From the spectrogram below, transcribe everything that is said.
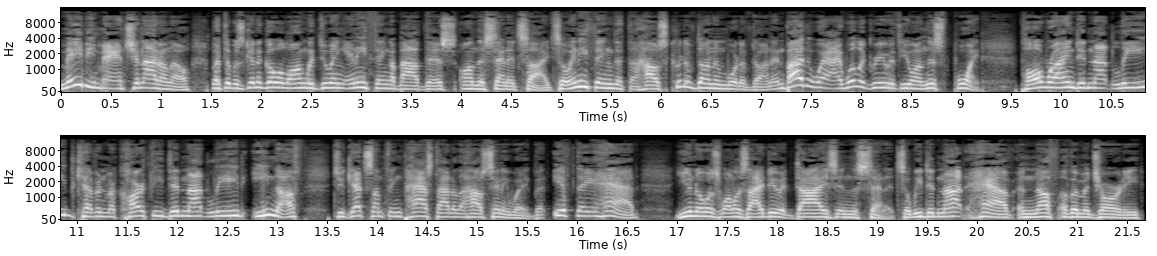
maybe Manchin, I don't know, but that was going to go along with doing anything about this on the Senate side. So anything that the House could have done and would have done. And by the way, I will agree with you on this point. Paul Ryan did not lead. Kevin McCarthy did not lead enough to get something passed out of the House anyway. But if they had, you know as well as I do, it dies in the Senate. So we did not have enough of a majority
